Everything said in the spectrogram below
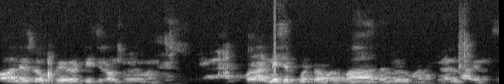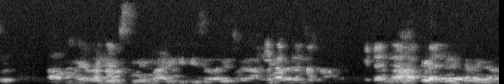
కాలేజ్లో ఒక ఫేవరెట్ టీచర్ ఉంటారు మనకి. మనం అన్ని చెప్పుకుంటాం మన బాధలు మన గర్ల్ ఫ్రెండ్స్ అమ్మాయి ఎలా చేస్తుంది మా ఈ టీచర్ ఎలా చేస్తుంది ఎలా. నాకైతే తెలంగాణ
